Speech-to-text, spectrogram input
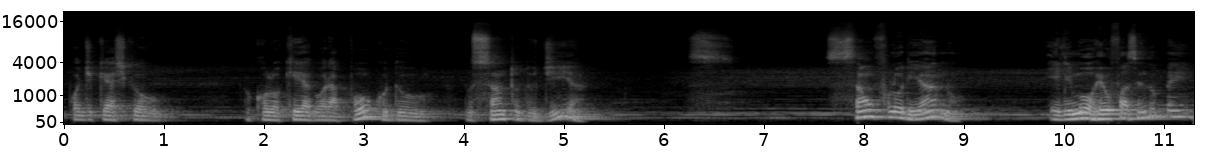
o podcast que eu, eu coloquei agora há pouco do, do Santo do Dia. São Floriano, ele morreu fazendo bem,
